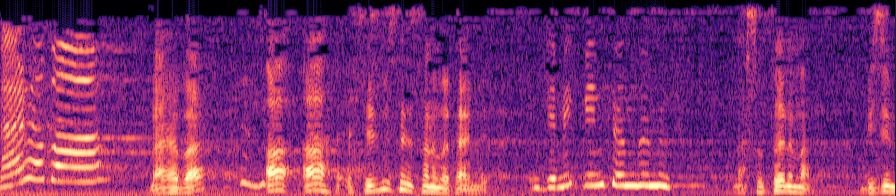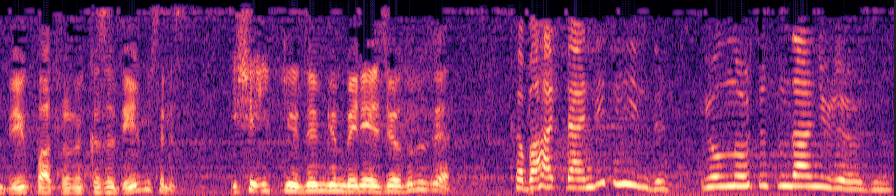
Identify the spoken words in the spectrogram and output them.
Merhaba. Merhaba. ah, ah, siz misiniz hanımefendi? Demek beni tanıdınız. Nasıl tanımam? Bizim büyük patronun kızı değil misiniz? İşe ilk girdiğim gün beni eziyordunuz ya. Kabahat bende değildi. Yolun ortasından yürüyordunuz.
